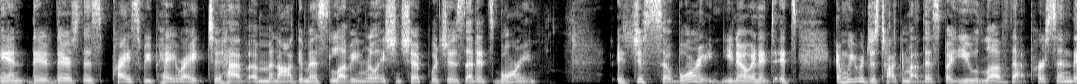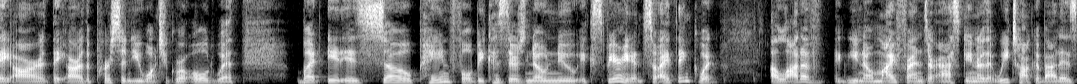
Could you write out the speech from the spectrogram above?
And there, there's this price we pay, right, to have a monogamous, loving relationship, which is that it's boring. It's just so boring, you know. And it, it's and we were just talking about this, but you love that person. They are they are the person you want to grow old with. But it is so painful because there's no new experience. So I think what a lot of you know my friends are asking or that we talk about is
